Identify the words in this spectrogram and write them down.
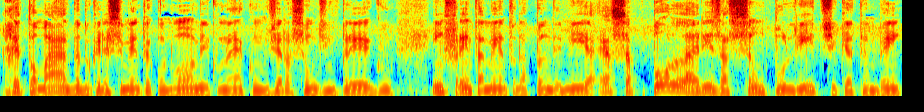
retomada do crescimento econômico, né? Com geração de emprego, enfrentamento da pandemia, essa polarização política também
